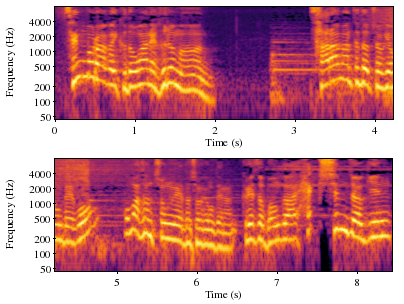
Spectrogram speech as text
생물학의 그동안의 흐름은 사람한테도 적용되고 꼬마 선충에도 적용되는 그래서 뭔가 핵심적인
